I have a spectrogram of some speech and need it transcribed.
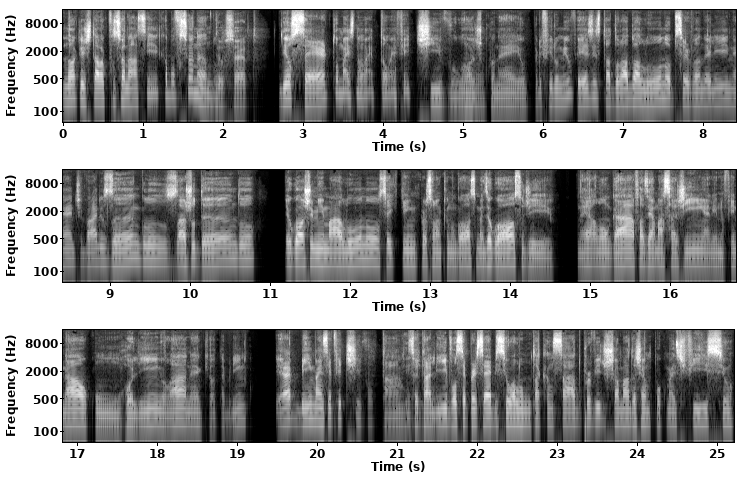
não acreditava que funcionasse e acabou funcionando. Deu certo. Deu certo, mas não é tão efetivo, uhum. lógico, uhum. né? Eu prefiro mil vezes estar do lado do aluno, observando ele, né, de vários ângulos, ajudando. Eu gosto de mimar aluno, sei que tem personal que não gosta, mas eu gosto de né, alongar, fazer a massaginha ali no final com um rolinho lá, né, que eu até brinco. É bem mais efetivo, tá? Entendi. Você tá ali, você percebe se o aluno tá cansado, por vídeo chamada já é um pouco mais difícil,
